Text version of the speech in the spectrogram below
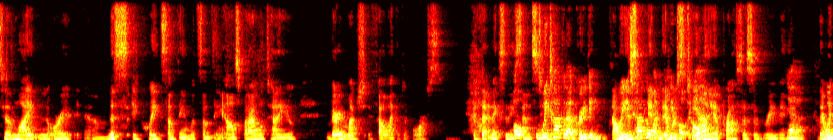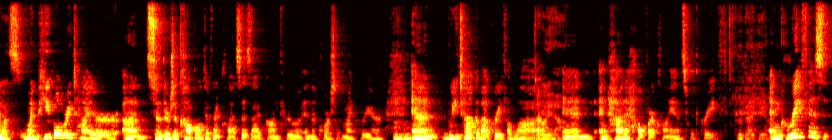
to lighten or um, misequate something with something else, but I will tell you, very much it felt like a divorce. If that makes any Oh, sense. We you. talk about grieving. Oh, we talk about it people. was totally a process of grieving. yeah, yeah. There when was. when people retire, um, so there's a couple different classes I've gone through in the course of my career, Mhm. and we talk about grief a lot, Oh yeah, and and how to help our clients with grief. good idea. And grief is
